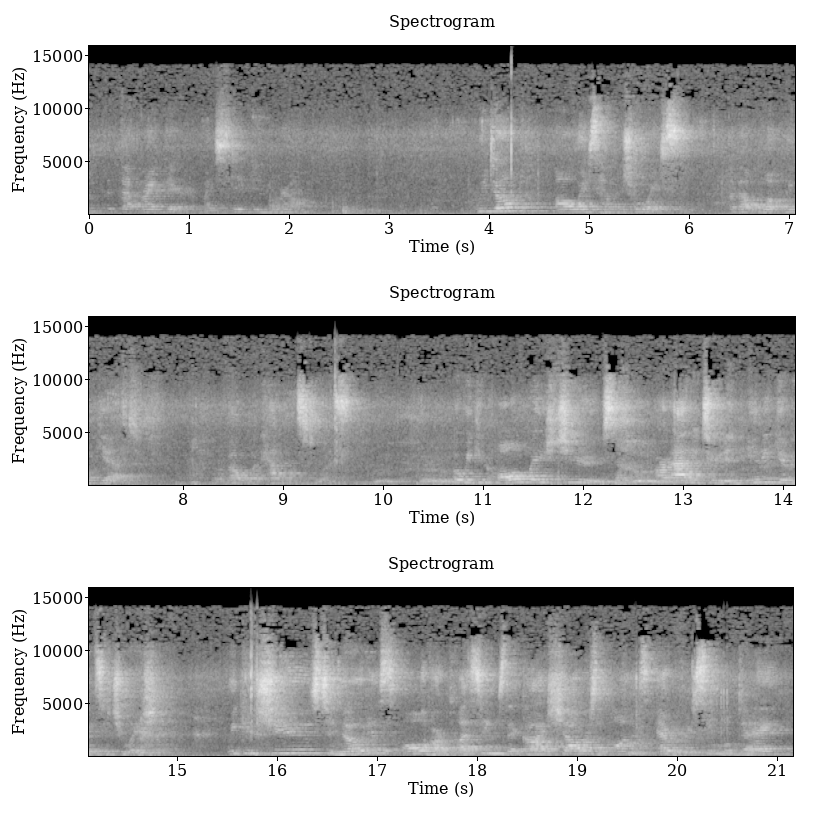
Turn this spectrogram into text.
I'll put that right there, my stake in the ground. We don't always have a choice about what we get or about what happens to us. But we can always choose our attitude in any given situation. We can choose to notice all of our blessings that God showers upon us every single day.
